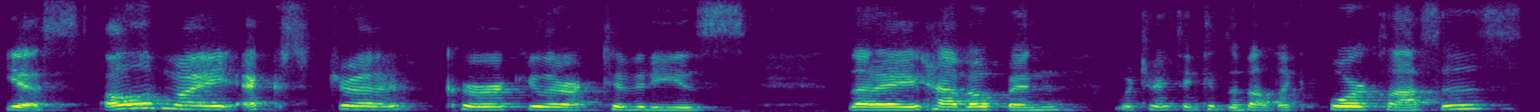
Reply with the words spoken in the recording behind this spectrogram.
Yes. All of my extracurricular activities that I have open, which I think is about like four classes,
